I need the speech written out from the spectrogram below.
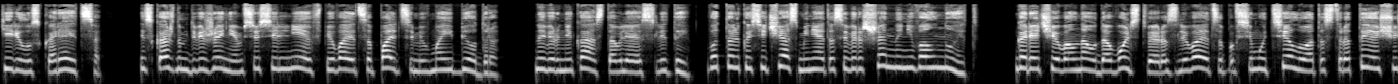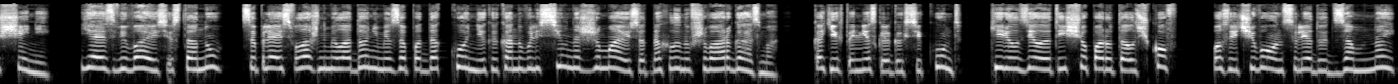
Кирилл ускоряется и с каждым движением все сильнее впивается пальцами в мои бедра, наверняка оставляя следы. Вот только сейчас меня это совершенно не волнует. Горячая волна удовольствия разливается по всему телу от остроты ощущений. Я извиваюсь и стану, цепляясь влажными ладонями за подоконник и конвульсивно сжимаюсь от нахлынувшего оргазма. Каких-то несколько секунд Кирилл делает еще пару толчков, после чего он следует за мной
